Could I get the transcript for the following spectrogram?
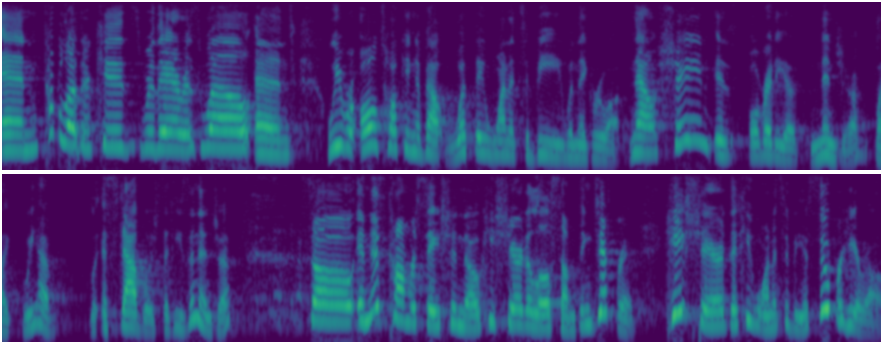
and a couple other kids were there as well, and we were all talking about what they wanted to be when they grew up. Now, Shane is already a ninja, like we have established that he's a ninja. So, in this conversation, though, he shared a little something different. He shared that he wanted to be a superhero.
